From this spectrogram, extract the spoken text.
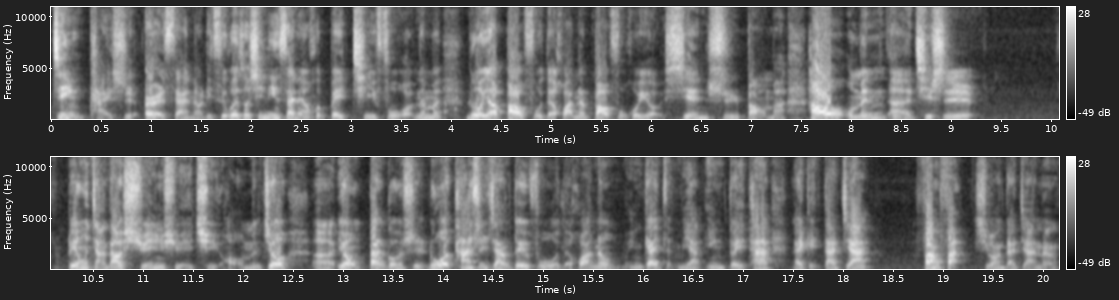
静凯是二三哦。李慈慧说心地善良会被欺负哦，那么如果要报复的话，那报复会有现世报吗？好，我们呃其实。不用讲到玄学去哈，我们就呃用办公室，如果他是这样对付我的话，那我们应该怎么样应对他？来给大家方法，希望大家呢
